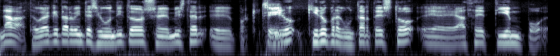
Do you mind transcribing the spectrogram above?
nada, te voy a quitar 20 segunditos eh, mister, eh, porque quiero, quiero preguntarte esto eh, hace tiempo.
